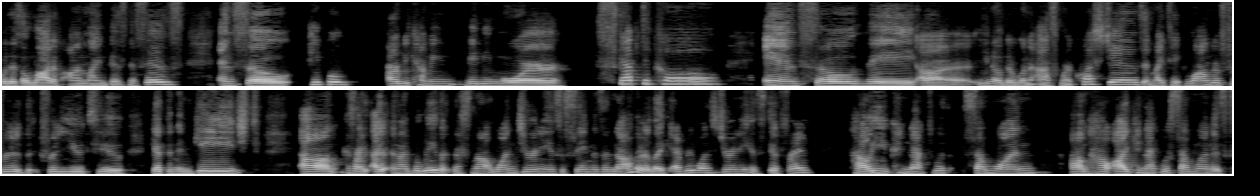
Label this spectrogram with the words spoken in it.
where there's a lot of online businesses. And so people are becoming maybe more skeptical. And so they are, you know, they're going to ask more questions. It might take longer for, for you to get them engaged because um, I, I, and I believe that there's not one journey is the same as another. Like everyone's journey is different. How you connect with someone um, how I connect with someone is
